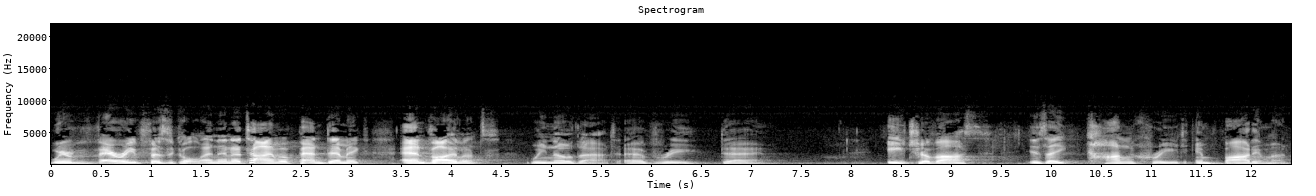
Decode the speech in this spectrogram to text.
We're very physical, and in a time of pandemic and violence, we know that every day. Each of us is a concrete embodiment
